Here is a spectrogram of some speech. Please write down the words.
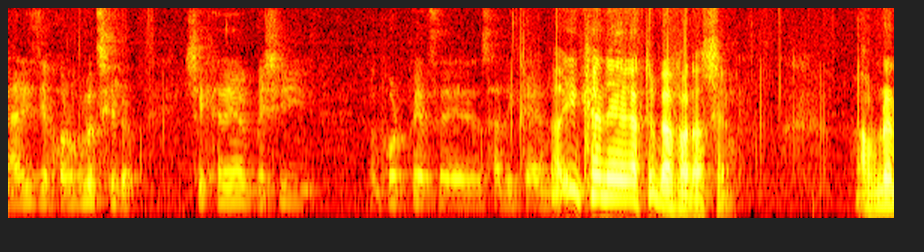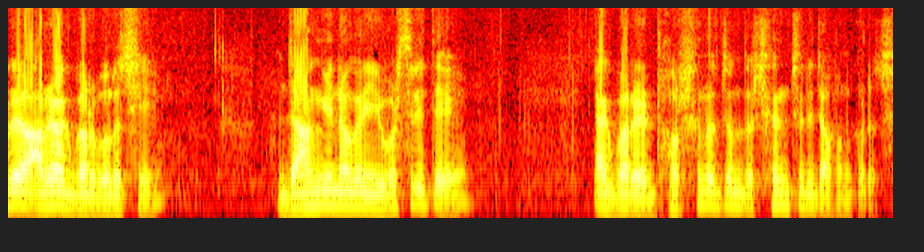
নারী যে হলগুলো ছিল, সেখানে বেশি ভোট পেয়েছে সাদিকা এইখানে একটা ব্যাপার আছে। আপনাদের আরও একবার বলেছি, জাহাঙ্গীরনগর ইউনিভার্সিটিতে একবারের ধর্ষণের জন্য সেঞ্চুরি যাপন করেছে।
